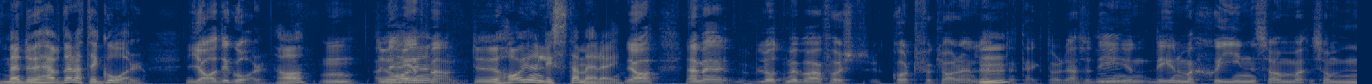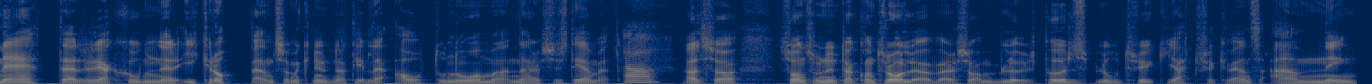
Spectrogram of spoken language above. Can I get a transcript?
Men du hävdar att det går? Ja, det går. Ja. Mm, ja Du det har, vet ju, man. du har ju en lista med dig. Ja, nej men låt mig bara först kort förklara en lögndetektor. Alltså det är ju en, det är en maskin som, som mäter reaktioner i kroppen som är knutna till det autonoma nervsystemet. Ja. Alltså sånt som du inte har kontroll över som bl- puls, blodtryck, hjärtfrekvens, andning,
